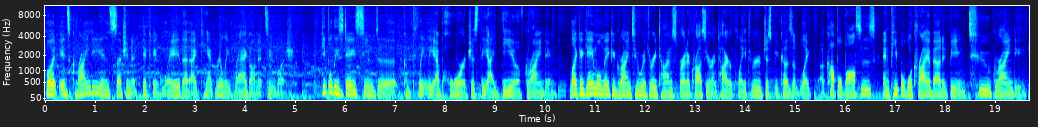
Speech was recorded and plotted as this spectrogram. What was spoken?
but it's grindy in such an addicting way that I can't really rag on it too much. People these days seem to completely abhor just the idea of grinding. Like a game will make you grind two or three times spread across your entire playthrough just because of like a couple bosses, and people will cry about it being too grindy.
